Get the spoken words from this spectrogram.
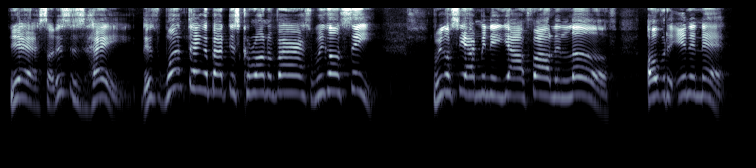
Yeah, so this is hey, this one thing about this coronavirus, we're gonna see. We're gonna see how many of y'all fall in love over the internet,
